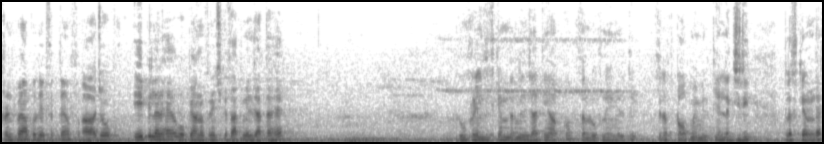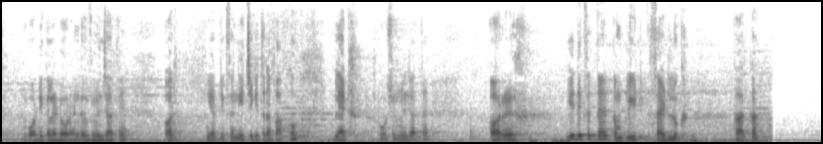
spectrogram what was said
फ्रंट में आपको देख सकते हैं जो ए पिलर है, वो पियानो फिनिश के साथ मिल जाता है। रूफ रेल्स इसके अंदर मिल जाती हैं आपको सनरूफ नहीं मिलती, सिर्फ़ टॉप में मिलती है लग्जरी प्लस के अंदर बॉडी कलर डोर हैंडल्स मिल जाते हैं और ये आप देख सकते हैं नीचे की तरफ़ आपको ब्लैक पोर्शन मिल जाता है और ये देख सकते हैं कंप्लीट साइड लुक कार का।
